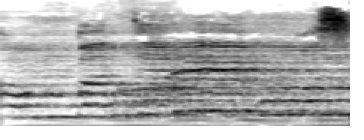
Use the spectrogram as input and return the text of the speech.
Combatteremo sempre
